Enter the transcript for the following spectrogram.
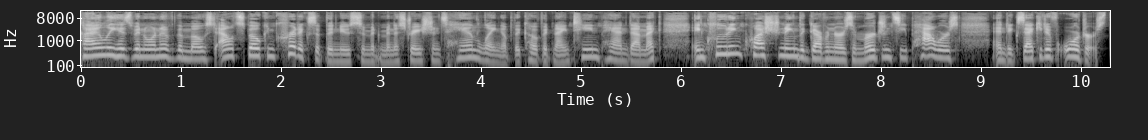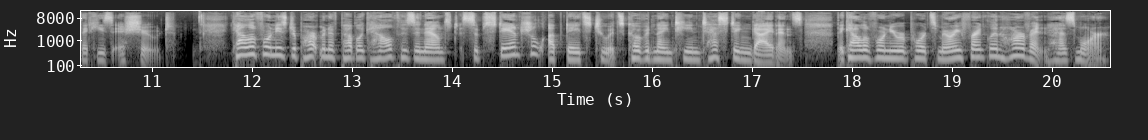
Kiley has been one of the most outspoken critics of the Newsom administration's handling of the COVID 19 pandemic, including questioning the governor's emergency powers and executive orders that he's issued. California's Department of Public Health has announced substantial updates to its COVID 19 testing guidance. The California Report's Mary Franklin Harvin has more.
